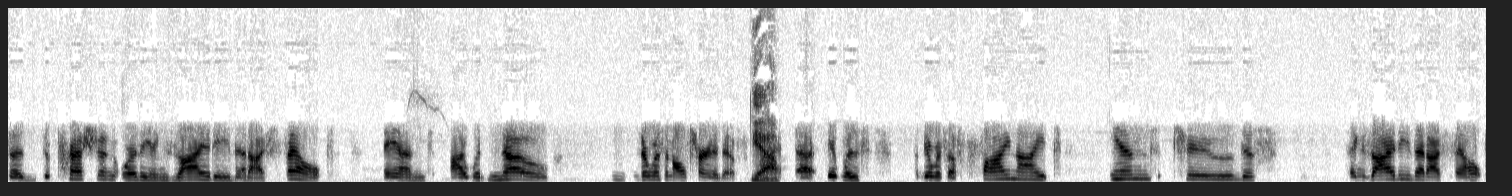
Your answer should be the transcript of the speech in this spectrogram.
the depression or the anxiety that I felt, and I would know there was an alternative. Yeah, uh, it was there was a finite end to this anxiety that I felt,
